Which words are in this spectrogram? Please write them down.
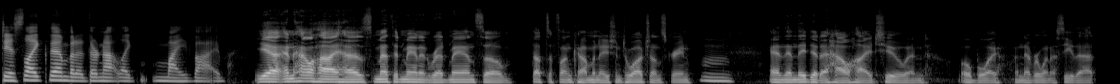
dislike them, but they're not like my vibe. yeah, and How High has Method Man and Redman, so that's a fun combination to watch on screen. And then they did a How High too, and oh boy, I never want to see that.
